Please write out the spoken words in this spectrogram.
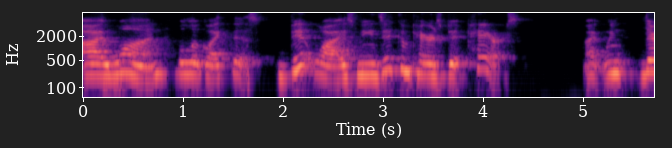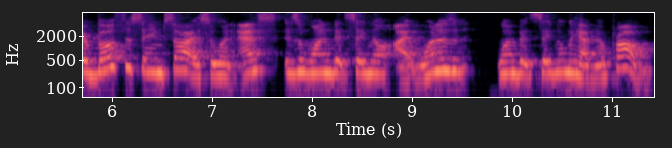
I1 will look like this. Bitwise means it compares bit pairs, right? When they're both the same size, so when S is a one bit signal, I1 is a one bit signal, we have no problem.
